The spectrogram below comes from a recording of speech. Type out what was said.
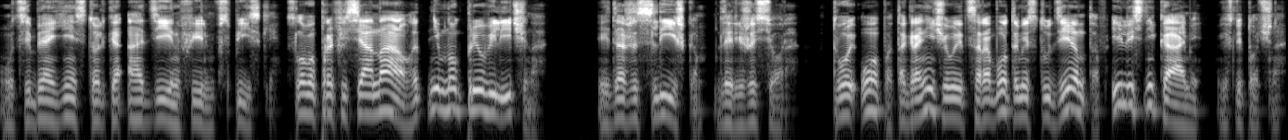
у тебя есть только один фильм в списке. Слово «профессионал» — это немного преувеличено. И даже слишком для режиссера. Твой опыт ограничивается работами студентов и лесниками, если точно.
